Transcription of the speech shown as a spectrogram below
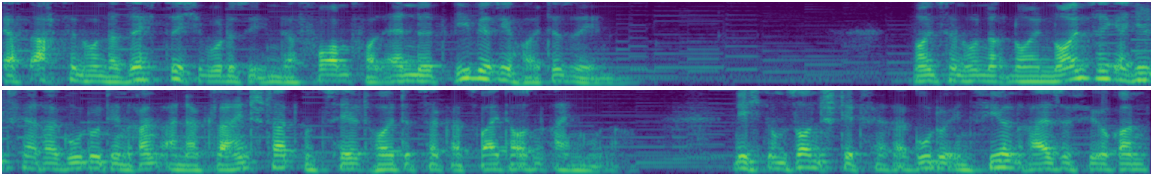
Erst 1860 wurde sie in der Form vollendet, wie wir sie heute sehen. 1999 erhielt Ferragudo den Rang einer Kleinstadt und zählt heute ca. 2000 Einwohner. Nicht umsonst steht Ferragudo in vielen Reiseführern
